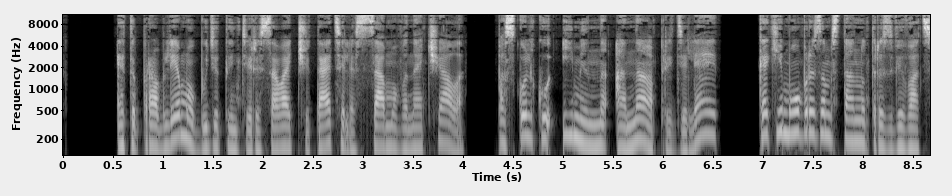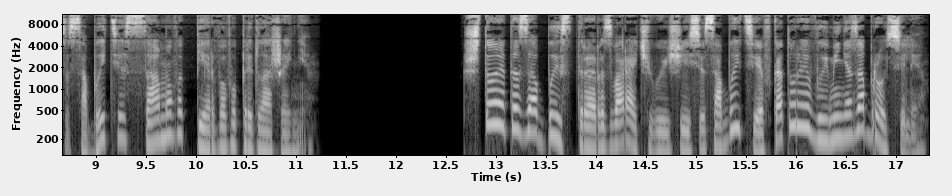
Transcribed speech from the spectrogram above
Эта проблема будет интересовать читателя с самого начала, поскольку именно она определяет, каким образом станут развиваться события с самого первого предложения. Что это за быстро разворачивающиеся события, в которые вы меня забросили?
